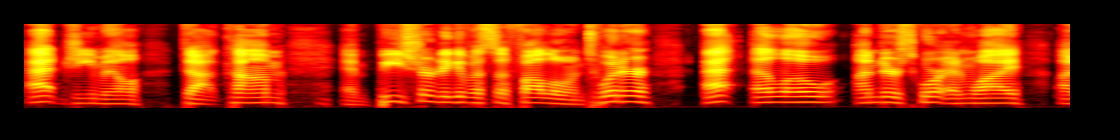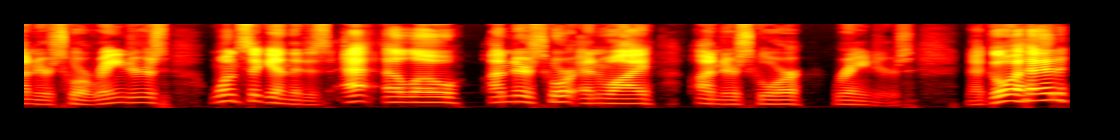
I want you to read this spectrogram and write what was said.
at gmail.com. And be sure to give us a follow on Twitter at LO underscore NY underscore Rangers. Once again, that is at LO underscore NY underscore Rangers. Now go ahead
